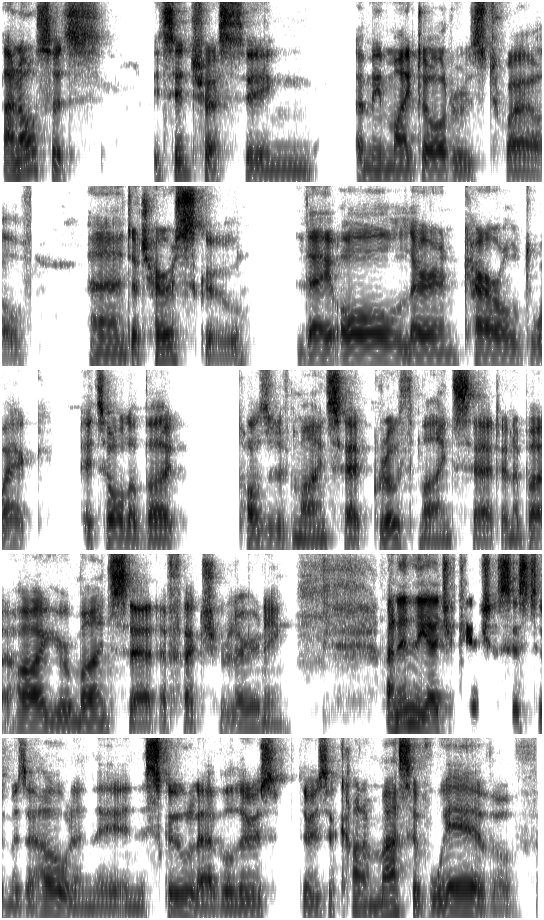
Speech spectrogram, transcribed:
And also, it's it's interesting. I mean, my daughter is twelve, and at her school, they all learn Carol Dweck. It's all about positive mindset, growth mindset, and about how your mindset affects your learning. And in the education system as a whole, in the in the school level, there's there's a kind of massive wave of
